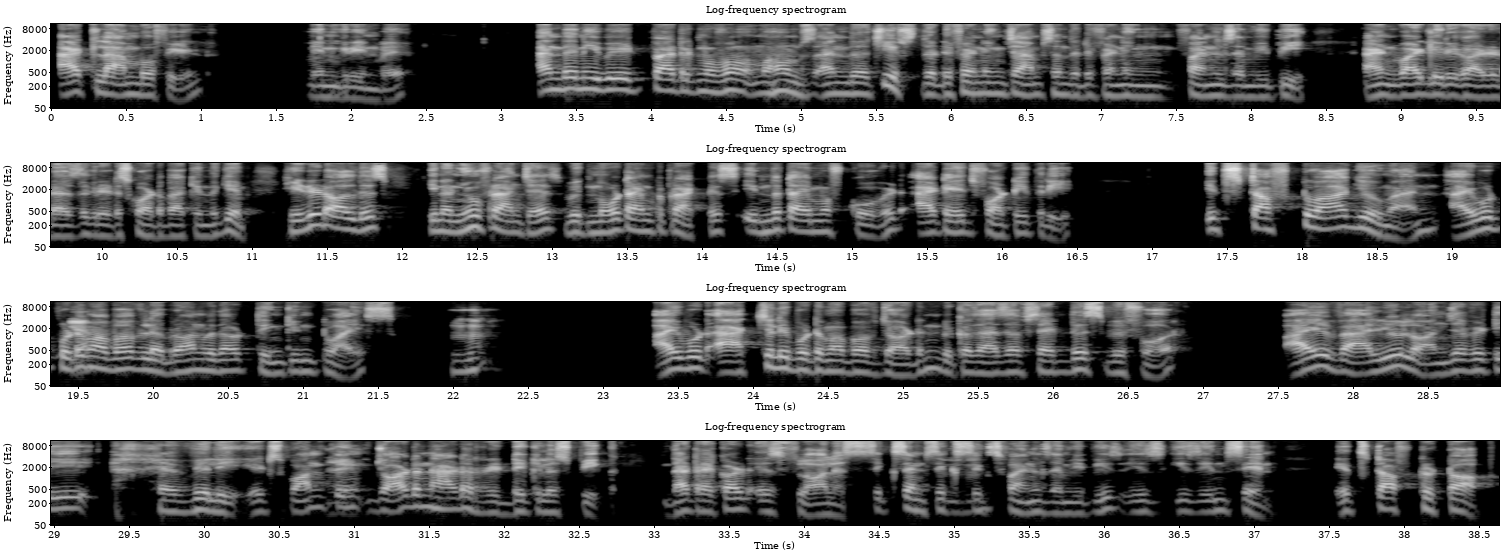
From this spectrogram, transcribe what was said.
at Lambeau Field in Green Bay. And then he beat Patrick Mahomes and the Chiefs, the defending champs and the defending finals MVP, and widely regarded as the greatest quarterback in the game. He did all this in a new franchise with no time to practice in the time of COVID at age 43. It's tough to argue, man. I would put him above LeBron without thinking twice. Mhm. I would actually put him above Jordan because, as I've said this before, I value longevity heavily. It's one thing. Jordan had a ridiculous peak. That record is flawless. Six and 6 Mhm. six finals MVPs is is insane. It's tough to top.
